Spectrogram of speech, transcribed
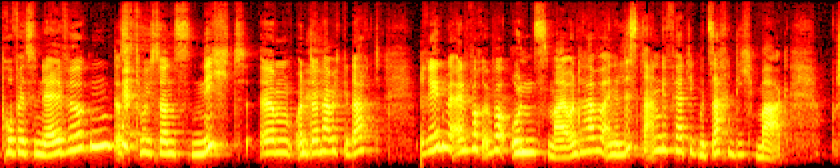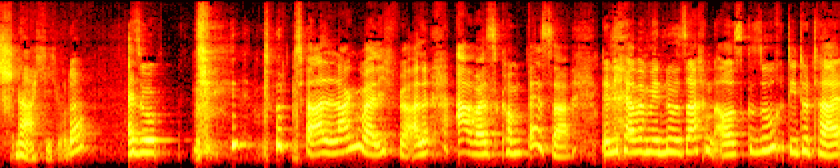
professionell wirken. Das tue ich sonst nicht. Ähm, und dann habe ich gedacht, reden wir einfach über uns mal. Und habe eine Liste angefertigt mit Sachen, die ich mag. Schnarchig, oder? Also total langweilig für alle. Aber es kommt besser. Denn ich habe mir nur Sachen ausgesucht, die total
